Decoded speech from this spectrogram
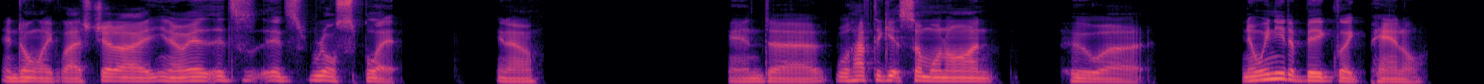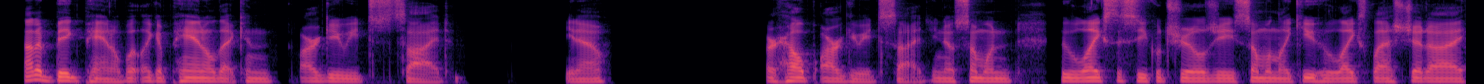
and don't like Last Jedi. You know, it, it's it's real split. You know, and uh, we'll have to get someone on who, uh, you know, we need a big like panel, not a big panel, but like a panel that can argue each side. You know, or help argue each side. You know, someone who likes the sequel trilogy, someone like you who likes Last Jedi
